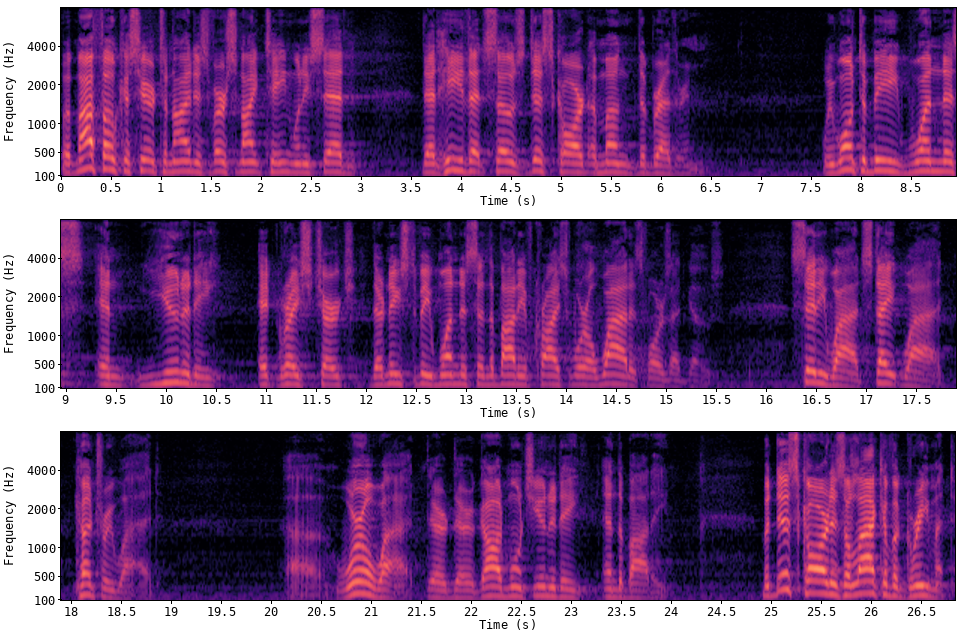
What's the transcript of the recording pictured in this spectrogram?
But my focus here tonight is verse 19 when he said, that he that sows discord among the brethren. We want to be oneness and unity at Grace Church. There needs to be oneness in the body of Christ worldwide as far as that goes citywide, statewide, countrywide, uh, worldwide. There, there, God wants unity in the body. But discord is a lack of agreement.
